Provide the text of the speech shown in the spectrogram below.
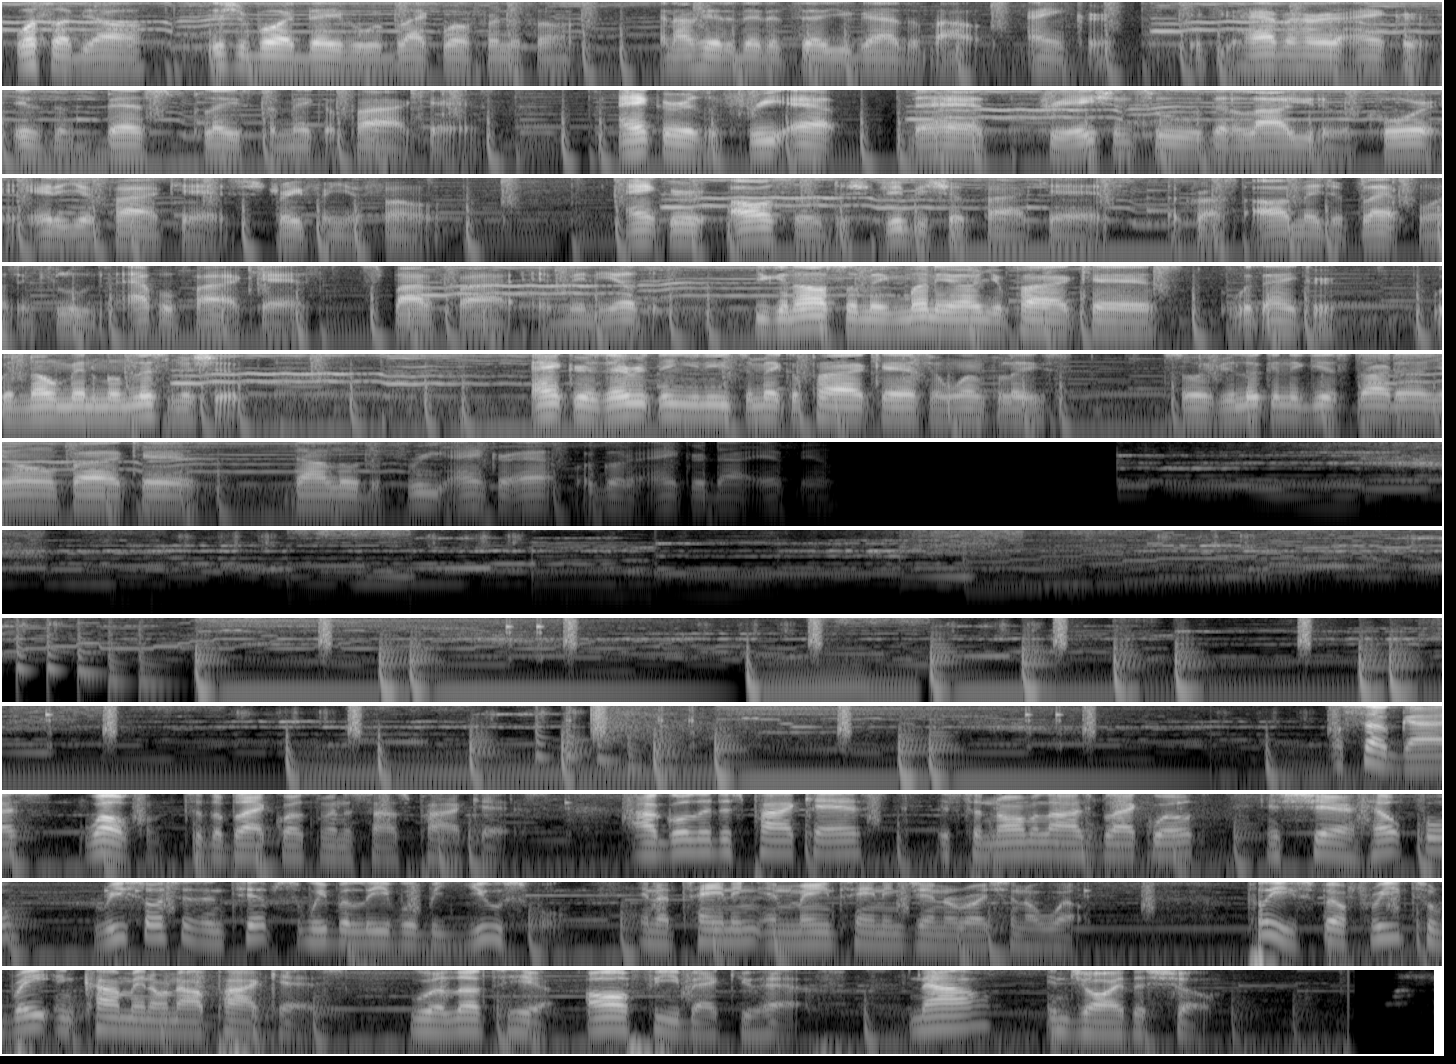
What's up, y'all? It's your boy David with Black Wealth Renaissance, and I'm here today to tell you guys about Anchor. If you haven't heard of Anchor, it's the best place to make a podcast. Anchor is a free app that has creation tools that allow you to record and edit your podcast straight from your phone. Anchor also distributes your podcast across all major platforms, including Apple Podcasts, Spotify, and many others. You can also make money on your podcast with Anchor with no minimum listenership. Anchor is everything you need to make a podcast in one place. So if you're looking to get started on your own podcast, download the free Anchor app or go to anchor.fm. What's up, guys? Welcome to the Black Wealth Renaissance Podcast. Our goal of this podcast is to normalize black wealth and share helpful resources and tips we believe will be useful in attaining and maintaining generational wealth. Please feel free to rate and comment on our podcast. We would love to hear all feedback you have. Now, enjoy the show.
